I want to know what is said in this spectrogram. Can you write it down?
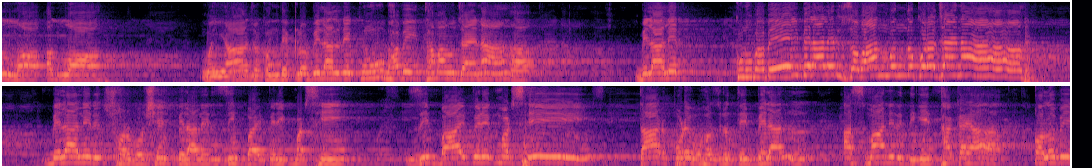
আল্লাহ আল্লাহ। মাইয়া যখন দেখল বেলাল রে কোনোভাবেই থামানো যায় না। বেলালের কোনোভাবেই বেলালের জবান বন্ধ করা যায় না। বেলালের সর্বশেষ বেলালের জিব্বায় পেরেক মারছে, জিব্বায় পেরেক মারছে। তারপরেও হজরতে বেলাল আসমানের দিকে থাকায়া কলবে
